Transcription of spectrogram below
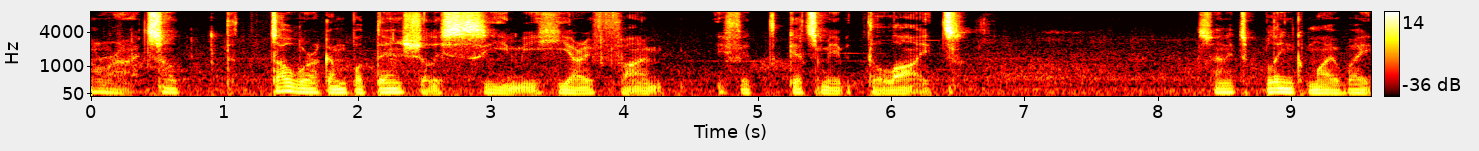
Alright, so the tower can potentially see me here if I'm if it gets me with the light. So I need to blink my way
